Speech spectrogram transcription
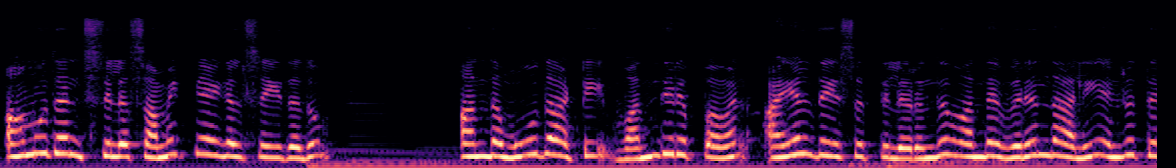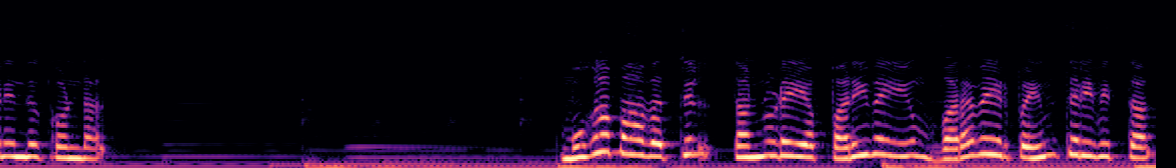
அமுதன் சில சமிக்ஞைகள் செய்ததும் அந்த மூதாட்டி வந்திருப்பவன் அயல் தேசத்திலிருந்து வந்த விருந்தாளி என்று தெரிந்து கொண்டாள். முகபாவத்தில் தன்னுடைய பரிவையும் வரவேற்பையும் தெரிவித்தாள்.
